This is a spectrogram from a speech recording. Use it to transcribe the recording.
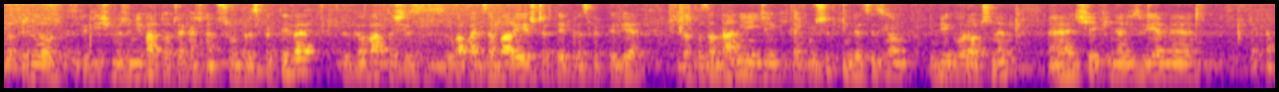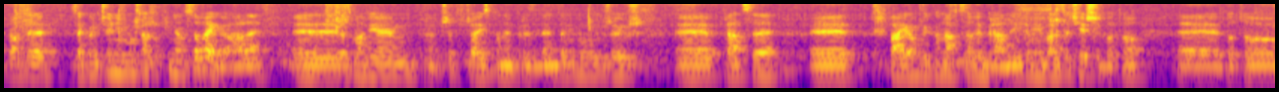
Dlatego stwierdziliśmy, że nie warto czekać na przyszłą perspektywę, tylko warto się złapać za bary jeszcze w tej perspektywie za to zadanie i dzięki takim szybkim decyzjom ubiegłorocznym e, dzisiaj finalizujemy tak naprawdę zakończenie montażu finansowego, ale e, rozmawiałem e, przedwczoraj z panem prezydentem i mówił, że już prace trwają, wykonawca wybrany i to mnie bardzo cieszy, bo to, bo to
